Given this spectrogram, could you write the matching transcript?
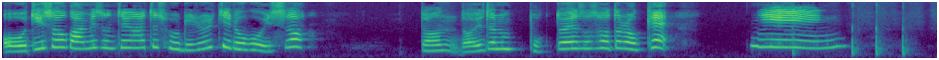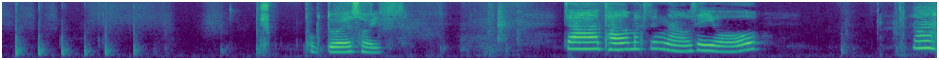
어디서 감히 선생한테 소리를 지르고 있어? 넌 너희들은 복도에서 서도록 해. 닝. 복도에 서 있어. 자, 다음 학생 나오세요. 아,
